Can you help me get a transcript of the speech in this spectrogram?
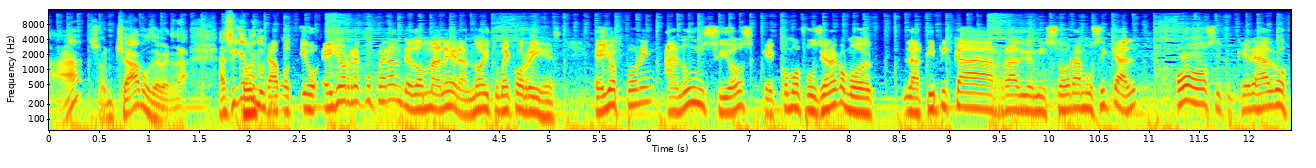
Ah, son chavos de verdad. Así que son cuando... chavos, digo, ellos recuperan de dos maneras, ¿no? Y tú me corriges ellos ponen anuncios, que es como funciona como la típica radioemisora musical, o si tú quieres algo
